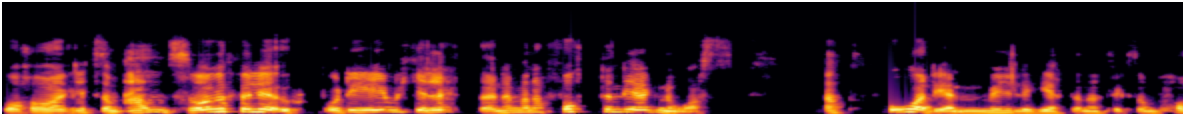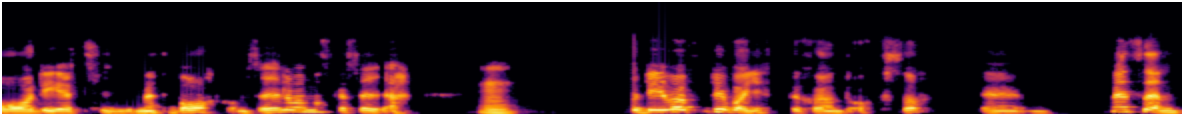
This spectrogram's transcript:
och har liksom ansvar att följa upp och det är mycket lättare när man har fått en diagnos att få den möjligheten att liksom ha det teamet bakom sig eller vad man ska säga. Mm. Så det, var, det var jätteskönt också. Ehm, men sen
